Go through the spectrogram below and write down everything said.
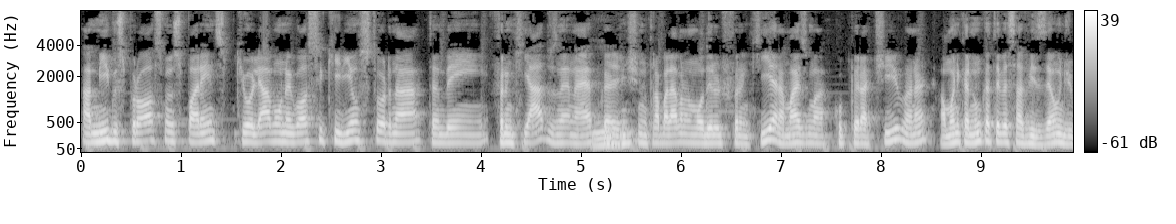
amigos próximos, parentes que olhavam o negócio e queriam se tornar também franqueados, né? Na época uhum. a gente não trabalhava no modelo de franquia, era mais uma cooperativa, né? A Mônica nunca teve essa visão de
